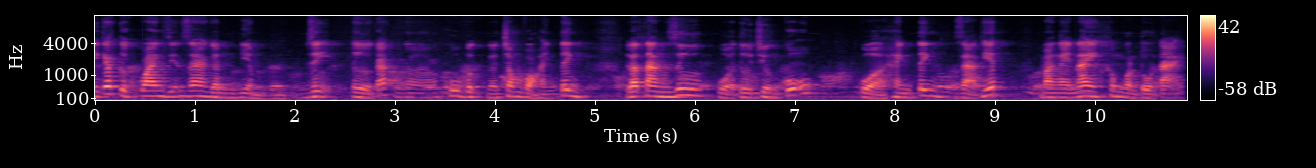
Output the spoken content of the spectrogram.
thì các cực quang diễn ra gần điểm dị từ các à, khu vực trong vỏ hành tinh là tàng dư của từ trường cũ của hành tinh giả thiết mà ngày nay không còn tồn tại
